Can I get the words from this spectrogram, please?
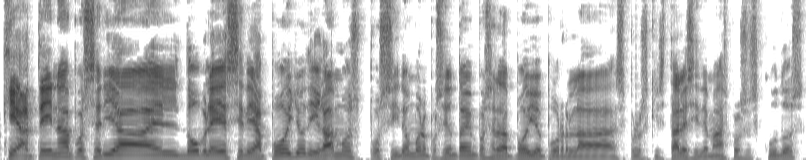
Que Atena pues sería el doble S de apoyo, digamos. Poseidón, bueno, Poseidón también puede ser de apoyo por, las, por los cristales y demás, por los escudos.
